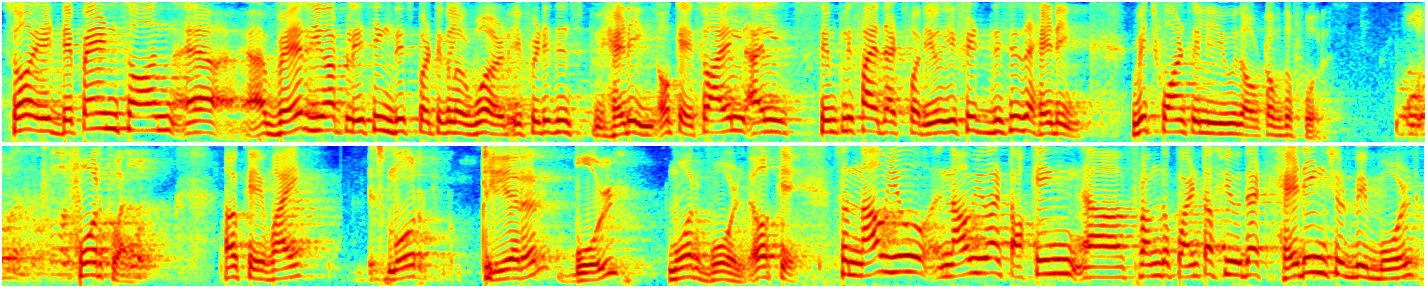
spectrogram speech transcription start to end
So it depends on uh, where you are placing this particular word. If it is in heading, okay. So I'll I'll simplify that for you. If it this is a heading, which font will you use out of the four? Fourth. Fourth one. Okay, why? It's more clearer, bold more bold. Okay. So now you now you are talking uh, from the point of view that heading should be bold.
